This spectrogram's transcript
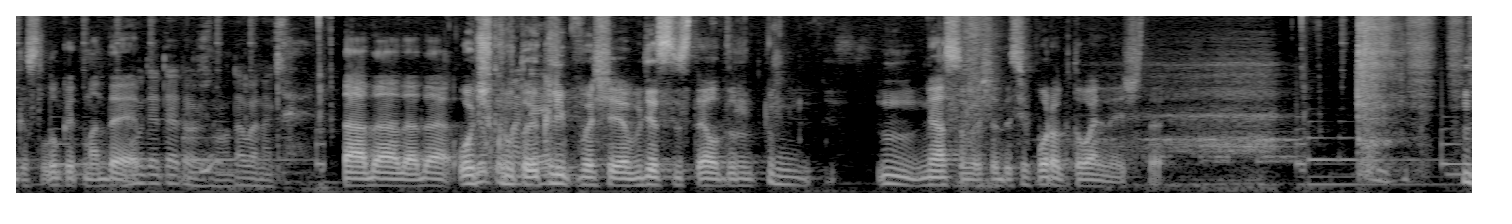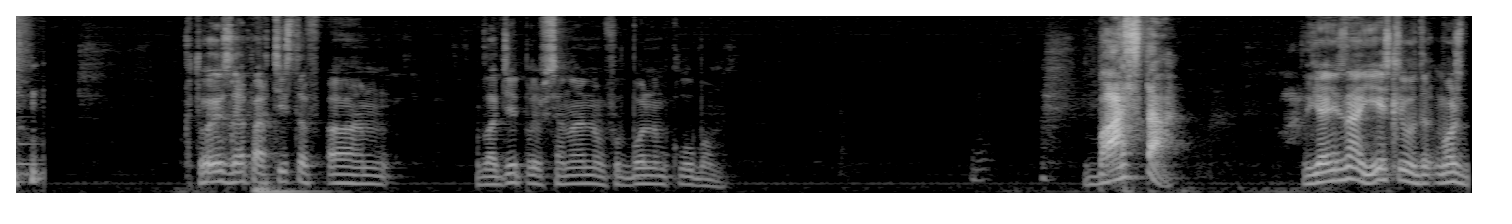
my Ну, dad. Вот это я тоже знал. Давай, Накс. Да, да, да, да. Очень крутой клип вообще. В детстве стоял тоже. Мясо вообще до сих пор актуально, я считаю. Кто из рэп-артистов ам, владеет профессиональным футбольным клубом? Баста? Я не знаю, есть ли может,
